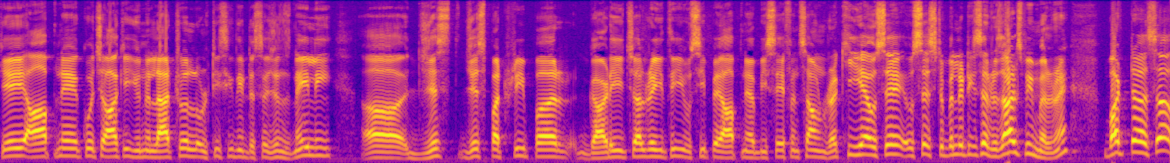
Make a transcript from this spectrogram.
کہ آپ نے کچھ آ کے یونیلیٹرل الٹی سیدھی ڈیسیجنز نہیں لیں۔ جس جس پٹری پر گاڑی چل رہی تھی، اسی پہ آپ نے ابھی سیف اینڈ ساؤنڈ رکھی ہے۔ اسے اس سے اسٹیبلٹی سے ریزلٹس بھی مل رہے ہیں۔ بٹ سر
